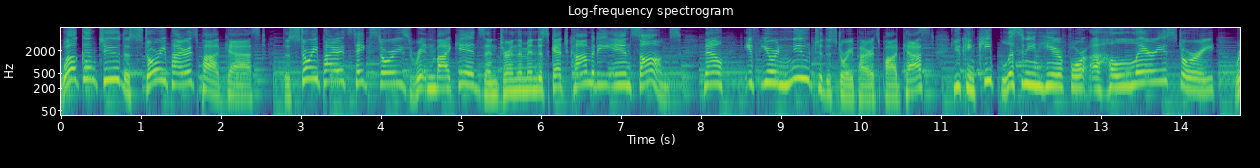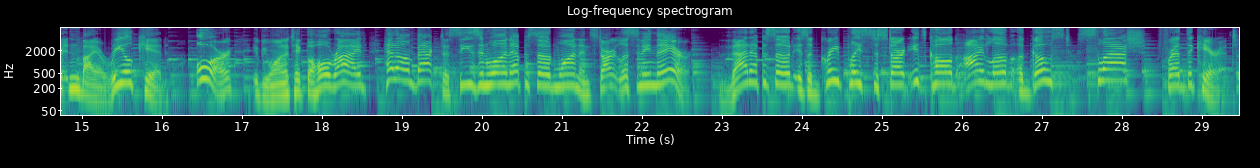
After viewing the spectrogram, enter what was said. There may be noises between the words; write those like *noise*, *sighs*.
Welcome to the Story Pirates Podcast. The Story Pirates take stories written by kids and turn them into sketch comedy and songs. Now, if you're new to the Story Pirates Podcast, you can keep listening here for a hilarious story written by a real kid. Or, if you want to take the whole ride, head on back to Season 1, Episode 1 and start listening there. That episode is a great place to start. It's called I Love a Ghost slash Fred the Carrot.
